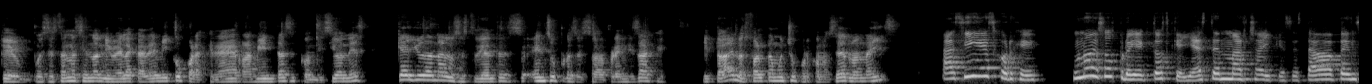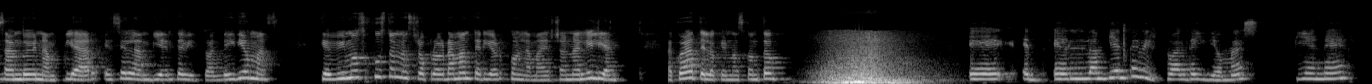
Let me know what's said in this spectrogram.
que pues están haciendo a nivel académico para generar herramientas y condiciones que ayudan a los estudiantes en su proceso de aprendizaje. Y todavía nos falta mucho por conocer, ¿no, Anaís? Así es, Jorge. Uno de esos proyectos que ya está en marcha y que se estaba pensando en ampliar es el ambiente virtual de idiomas, que vimos justo en nuestro programa anterior con la maestra Ana Lilia. Acuérdate lo que nos contó. Eh, el ambiente virtual de idiomas tiene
